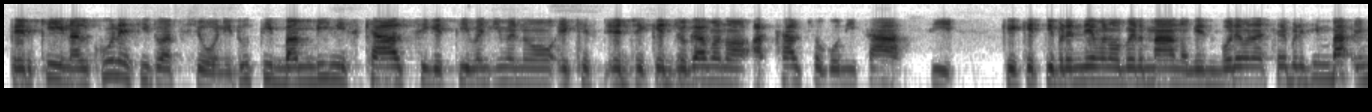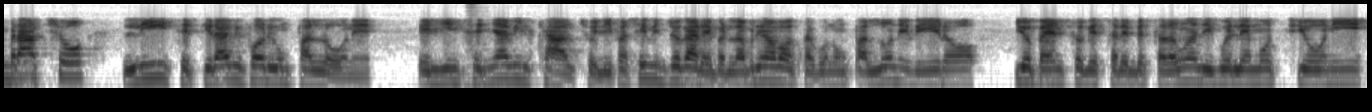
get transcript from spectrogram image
perché in alcune situazioni tutti i bambini scalzi che ti venivano e che, e che giocavano a calcio con i sassi, che, che, ti prendevano per mano, che volevano essere presi in, ba- in, braccio, lì se tiravi fuori un pallone e gli insegnavi il calcio e li facevi giocare per la prima volta con un pallone vero, io penso che sarebbe stata una di quelle emozioni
